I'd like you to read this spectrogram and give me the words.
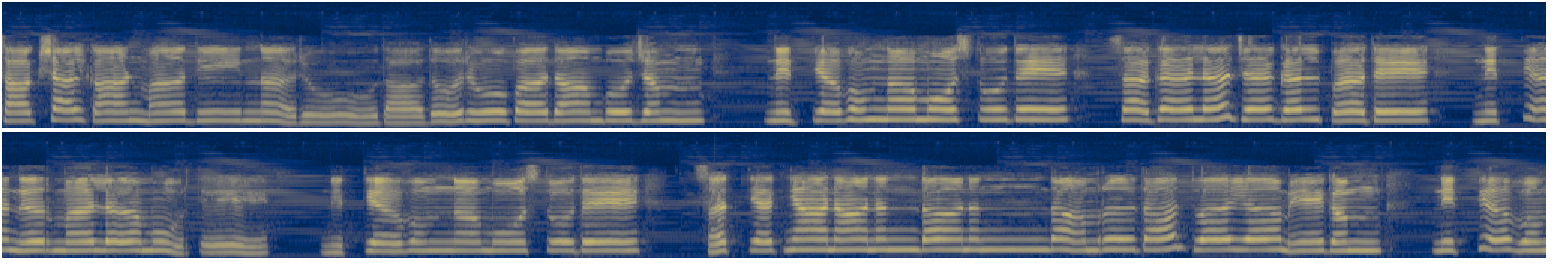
साक्षाल्काण्मदीनरुदादुरुपदाम्बुजं नित्यवं नमोऽस्तु ते सकलजगल्पते नित्यनिर्मलमूर्ते नित्यवं नमोऽस्तु ते सत्यज्ञानानन्दानन्दामृताद्वयमेघं नित्यवं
